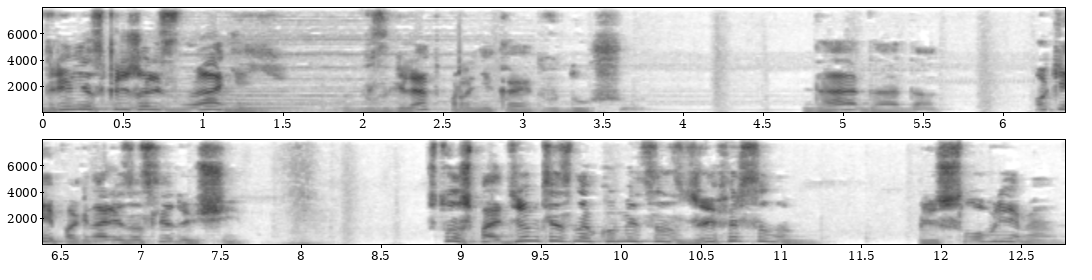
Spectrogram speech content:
Древняя скрижаль знаний. Взгляд проникает в душу. Да, да, да. Окей, погнали за следующий. Что ж, пойдемте знакомиться с Джефферсоном. Пришло время.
